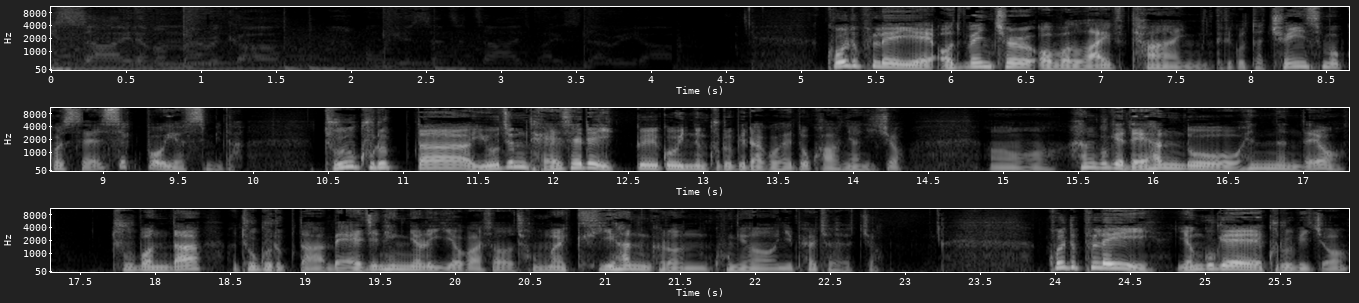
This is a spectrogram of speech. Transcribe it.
east side of America. 콜드플레이의 Adventure of a Lifetime 그리고 또 체인스모커스의 Sick Boy였습니다. 두 그룹 다 요즘 대세를 이끌고 있는 그룹이라고 해도 과언이 아니죠. 어, 한국에 내한도 했는데요. 두 번 다, 두 그룹 다 매진 행렬을 이어가서 정말 귀한 그런 공연이 펼쳐졌죠. 콜드플레이, 영국의 그룹이죠.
